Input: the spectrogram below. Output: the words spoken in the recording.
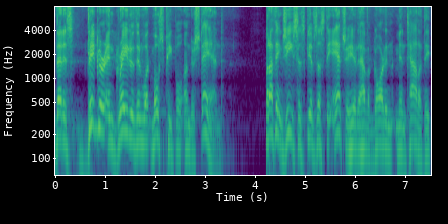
that is bigger and greater than what most people understand. But I think Jesus gives us the answer here to have a garden mentality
